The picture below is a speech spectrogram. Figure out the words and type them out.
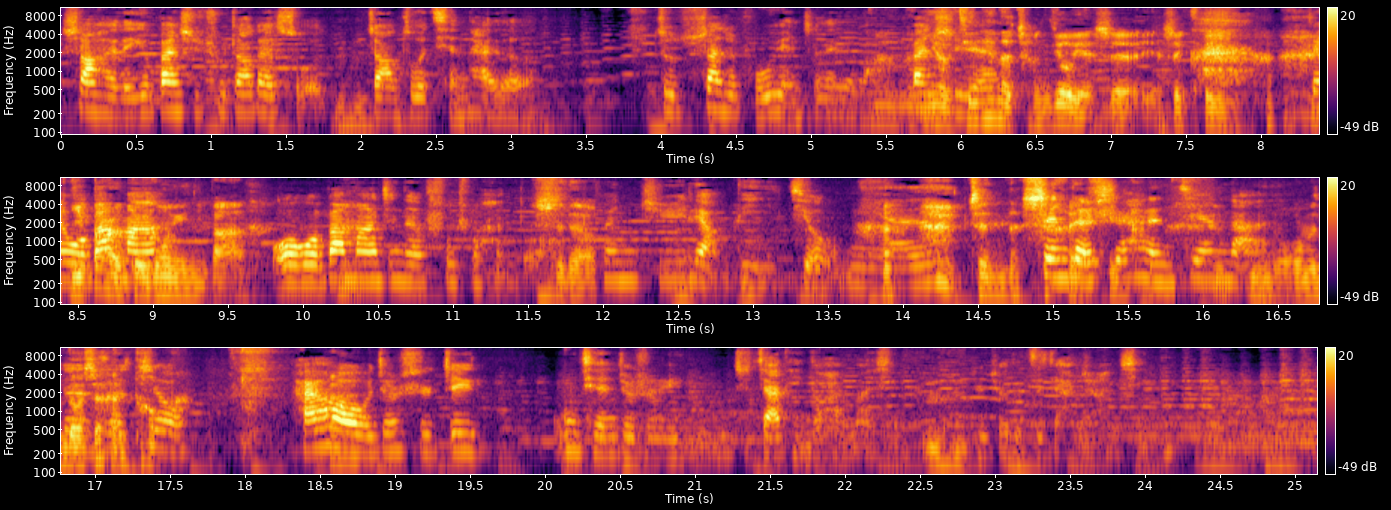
上海的一个办事处招待所这样做前台的。就算是服务员之类的吧，你有今天。的成就也是也是可以，对一我爸妈半归功于你爸，我我爸妈真的付出很多，是的分居两地九年，真的是真的是很艰难嗯，我们都是很痛就还好，我就是这目前就是这家庭都还蛮幸福嗯的，就觉得自己还是很幸运。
